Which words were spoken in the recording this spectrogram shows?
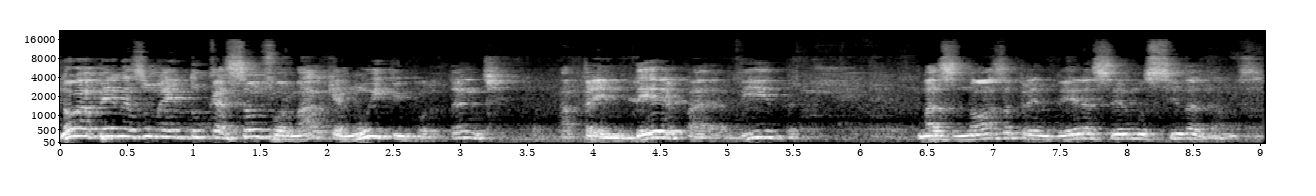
Não apenas uma educação formal, que é muito importante, aprender para a vida, mas nós aprender a sermos cidadãos.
